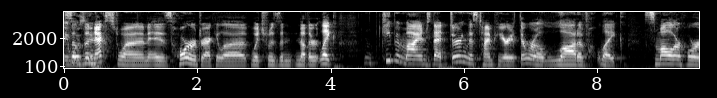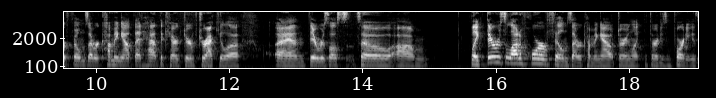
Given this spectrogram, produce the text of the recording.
So the in- next one is Horror Dracula, which was another like keep in mind that during this time period there were a lot of like smaller horror films that were coming out that had the character of Dracula and there was also so um like there was a lot of horror films that were coming out during like the 30s and 40s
